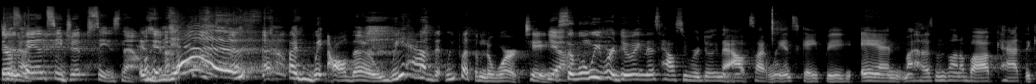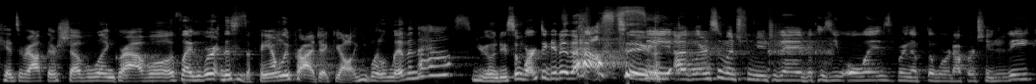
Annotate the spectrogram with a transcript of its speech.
they're fancy gypsies now. yes. like we, although we have that, we put them to work too. Yeah. So when we were doing this house, we were doing the outside landscaping, and my husband's on a bobcat. The kids are out there shoveling gravel. It's like we're this is a family project, y'all. You want to live in the house? You're gonna do some work to get in the house too. See, I've learned so much from you today because you always bring up the word opportunity.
